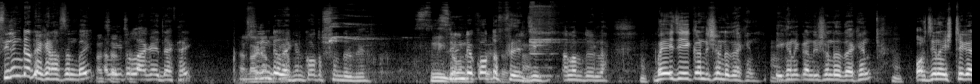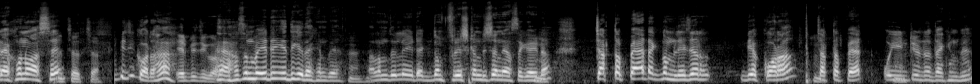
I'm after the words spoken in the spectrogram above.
সিলিংটা দেখেন হাসান ভাই আচ্ছা, আমি এটা লাগাই দেখাই। সিলিংটা দেখেন কত সুন্দর টা সিলিংটা কত ফ্রেশ জি আলহামদুলিল্লাহ। ভাই এই যে এই কন্ডিশনটা দেখেন এখানে কন্ডিশনটা দেখেন অরিজিনাল স্টিকার এখনও আছে। আচ্ছা আচ্ছা। এলপিজি করা হ্যাঁ? এলপিজি করা। হ্যাঁ হাসান ভাই এটা এদিকে দেখেন ভাই আলহামদুলিল্লাহ এটা একদম ফ্রেশ কন্ডিশনে আছে গাড়িটা। চারটা প্যাড একদম লেজার দিয়ে করা চারটা প্যাড ওই ইন্টেরিয়রটা দেখেন ভাই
